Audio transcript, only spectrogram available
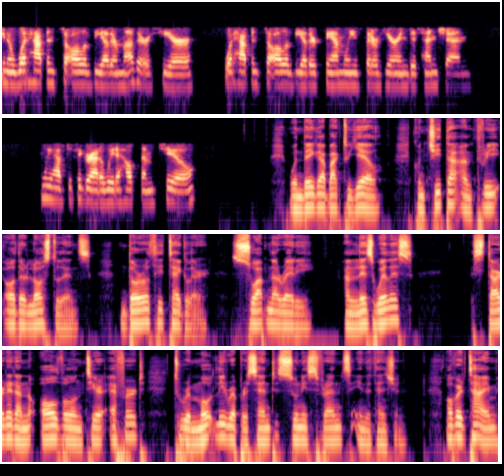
you know, what happens to all of the other mothers here? What happens to all of the other families that are here in detention? We have to figure out a way to help them too. When they got back to Yale, Conchita and three other law students, Dorothy Tegler, Swapna Reddy, and Liz Willis, started an all volunteer effort to remotely represent Sunnis friends in detention. Over time,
